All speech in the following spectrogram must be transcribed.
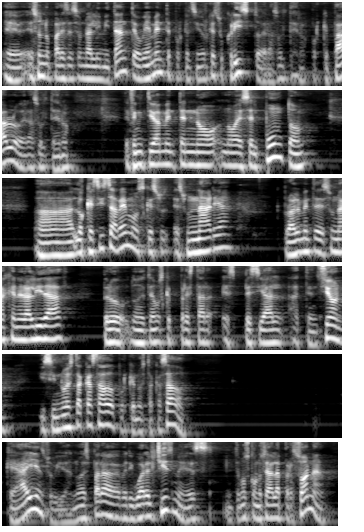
eh, eso no parece ser una limitante, obviamente, porque el Señor Jesucristo era soltero, porque Pablo era soltero. Definitivamente no, no es el punto. Ah, lo que sí sabemos que es, es un área, probablemente es una generalidad, pero donde tenemos que prestar especial atención. Y si no está casado, ¿por qué no está casado? que hay en su vida. No es para averiguar el chisme, es necesitamos conocer a la persona.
